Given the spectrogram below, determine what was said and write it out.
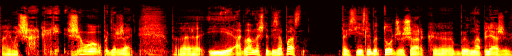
Поймать шарка, живого подержать. И, а главное, что безопасно. То есть, если бы тот же Шарк э, был на пляже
